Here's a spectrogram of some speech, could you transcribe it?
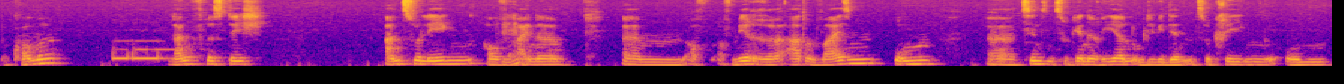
bekomme, langfristig anzulegen auf mhm. eine ähm, auf, auf mehrere Art und Weisen, um äh, Zinsen zu generieren, um Dividenden zu kriegen, um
